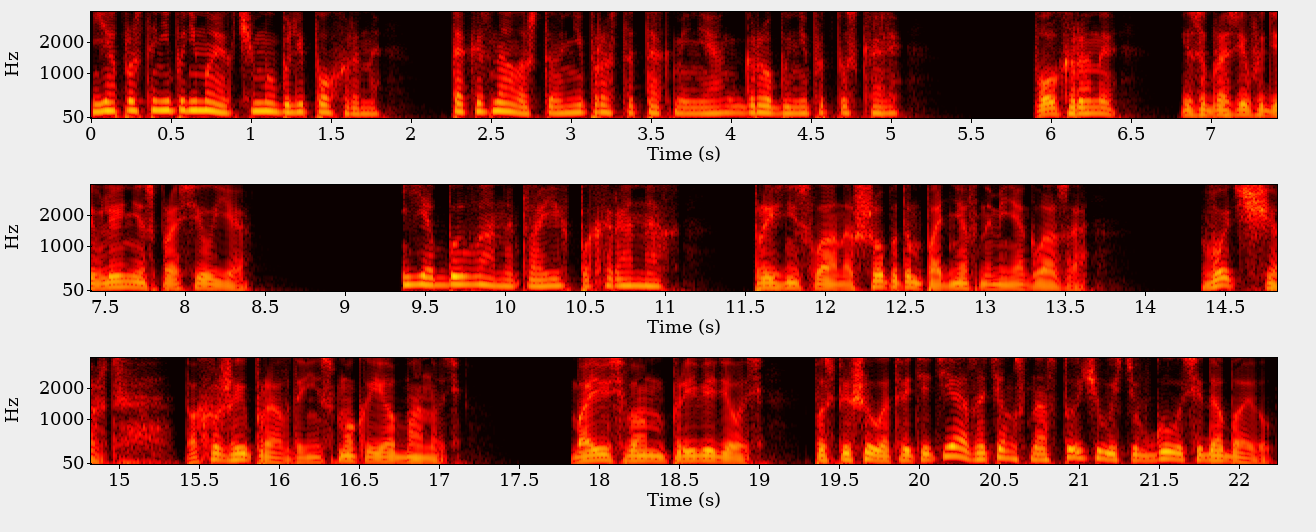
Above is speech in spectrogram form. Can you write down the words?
Я просто не понимаю, к чему были похороны. Так и знала, что не просто так меня к гробу не подпускали». «Похороны?» — изобразив удивление, спросил я. «Я была на твоих похоронах», — произнесла она шепотом, подняв на меня глаза. «Вот черт, похоже и правда не смог ее обмануть. Боюсь, вам привиделось». Поспешил ответить я, а затем с настойчивостью в голосе добавил.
